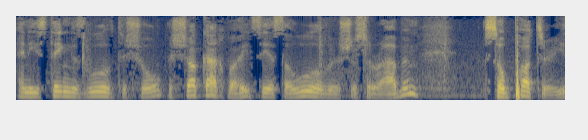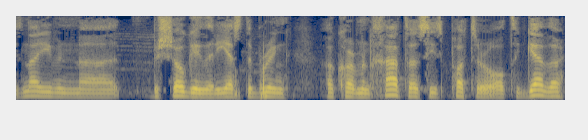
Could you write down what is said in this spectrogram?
And he's taking his lulav to shul. B'shakach v'hitzi es lulav So potter. He's not even uh, b'shogeg that he has to bring a korban chatas, he's potter altogether.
